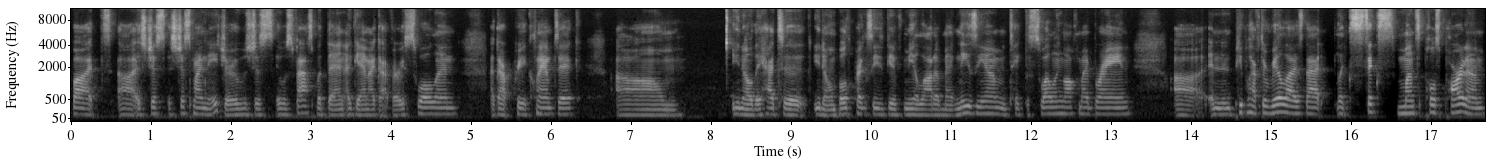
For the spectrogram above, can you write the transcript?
but uh it's just it's just my nature it was just it was fast but then again i got very swollen i got preeclamptic um you know they had to you know in both pregnancies give me a lot of magnesium and take the swelling off my brain uh, and then people have to realize that like six months postpartum,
